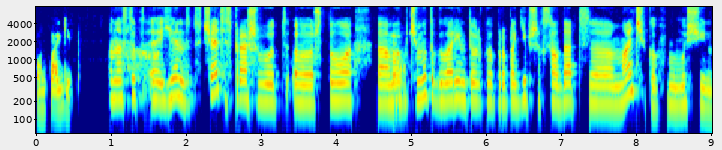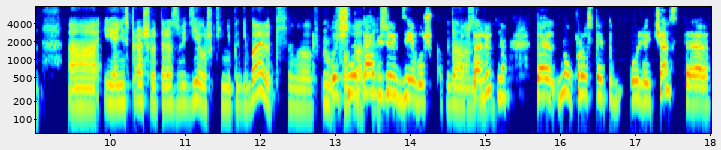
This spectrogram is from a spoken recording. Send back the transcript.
он погиб. У нас тут, э, Ен, в чате спрашивают, э, что э, мы почему-то говорим только про погибших солдат мальчиков, мужчин, и они спрашивают, а разве девушки не погибают? Ну, Точно солдаты? так же и девушка. Да, Абсолютно. Да. ну, просто это более часто,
